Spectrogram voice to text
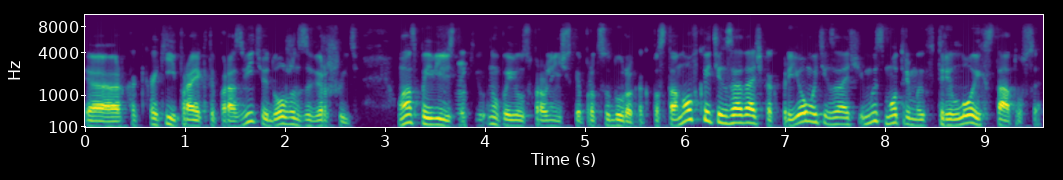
э, какие проекты по развитию должен завершить. У нас появились такие, ну, появилась управленческая процедура, как постановка этих задач, как прием этих задач, и мы смотрим их в трило, их статусы.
